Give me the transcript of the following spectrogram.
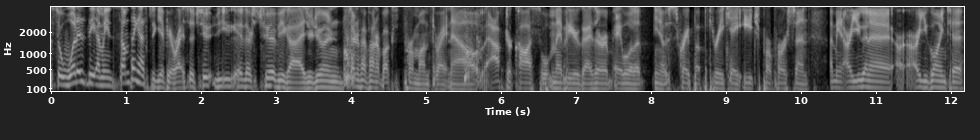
So, what is the? I mean, something has to give here, right? So, two, you, there's two of you guys. You're doing 7,500 bucks per month right now. After costs, well, maybe you guys are able to, you know, scrape up 3k each per person. I mean, are you gonna? Are, you going to?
